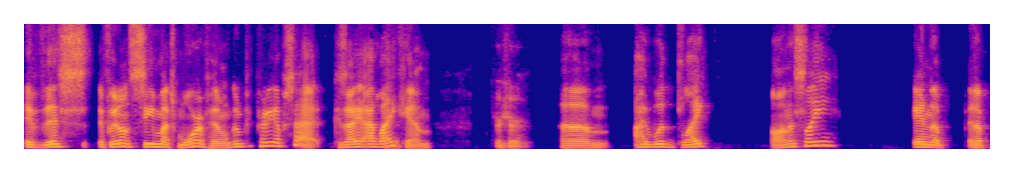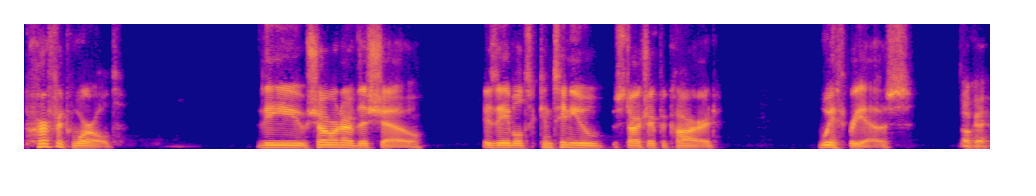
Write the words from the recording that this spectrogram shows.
if this if we don't see much more of him, I'm gonna be pretty upset because I, I like him. for sure. Um I would like honestly in a in a perfect world, the showrunner of this show is able to continue Star Trek Picard with Rios. Okay.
